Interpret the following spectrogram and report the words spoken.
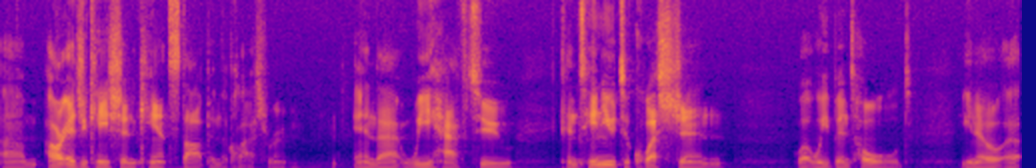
um, our education can't stop in the classroom and that we have to continue to question what we've been told. You know, a,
